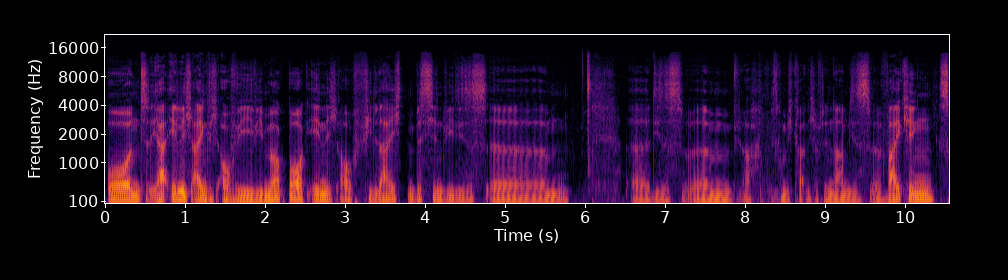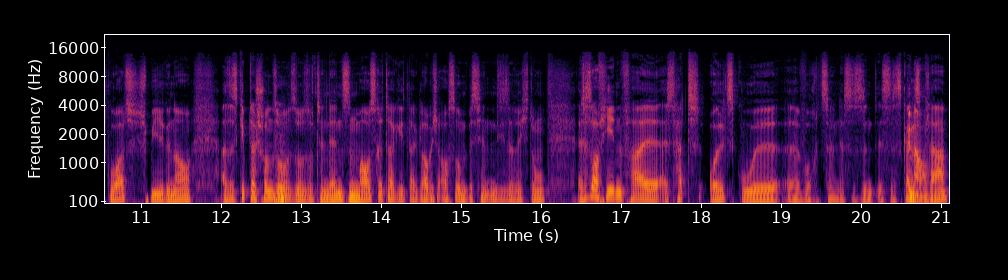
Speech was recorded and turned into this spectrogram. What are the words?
Und ja, ähnlich eigentlich auch wie, wie Merkborg, ähnlich auch vielleicht ein bisschen wie dieses, äh, ähm, äh, dieses, ähm, ach, jetzt komme ich gerade nicht auf den Namen, dieses Viking Squad-Spiel, genau. Also es gibt da schon mhm. so, so, so Tendenzen. Mausritter geht da, glaube ich, auch so ein bisschen in diese Richtung. Es ist auf jeden Fall, es hat Oldschool-Wurzeln, äh, das ist, ist es ganz genau. klar.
